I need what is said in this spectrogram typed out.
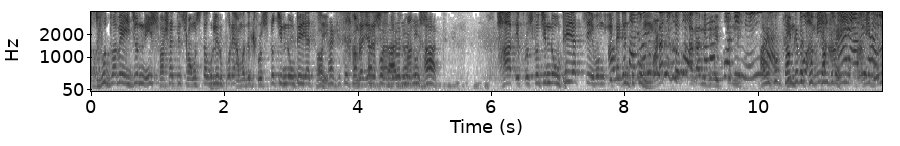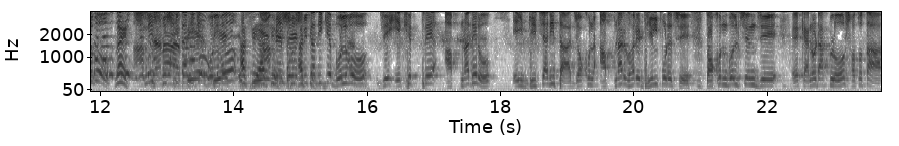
অদ্ভুত ভাবে এই জন্যই স্বশাসিত সংস্থাগুলির উপরে আমাদের প্রশ্ন চিহ্ন উঠে যাচ্ছে। আমরা যারা সাধারণ মানুষ হাত হাত এ প্রশ্ন চিহ্ন উঠে যাচ্ছে এবং এটা কিন্তু খুব মারাত্মক আগামী দিনের জন্য। আমি খুব সংক্ষেপে খুব সংক্ষেপে। আমি- বলব আমি সুস্মিতাদিকে বলব আসছি, আসছি, আমি সুস্মিতাদিকে বলব যে এক্ষেত্রে আপনাদেরও এই দ্বিচারিতা যখন আপনার ঘরে ঢিল পড়েছে তখন বলছেন যে কেন ডাকলো সততা?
